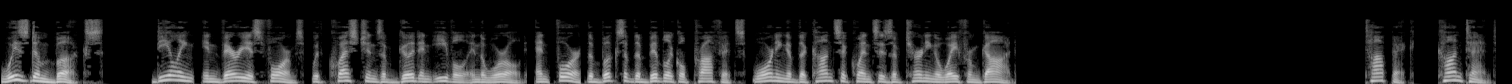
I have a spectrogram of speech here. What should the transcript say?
wisdom books, dealing, in various forms, with questions of good and evil in the world, and 4 the books of the biblical prophets, warning of the consequences of turning away from God. Content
